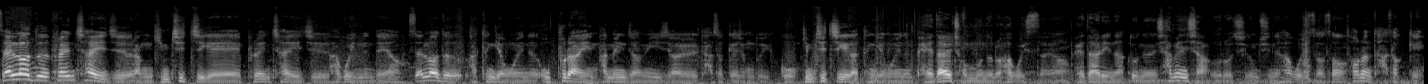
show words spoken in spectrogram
샐러드 프랜차이즈랑 김치찌개 프랜차이즈 하고 있는데요. 샐러드 같은 경우에는 오프라인 가맹점이 15개 정도 있고 김치찌개 같은 경우에는 배달 전문으로 하고 있어요. 배달이나 또는 샵앤샵으로 지금 진행하고 있어서 35개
